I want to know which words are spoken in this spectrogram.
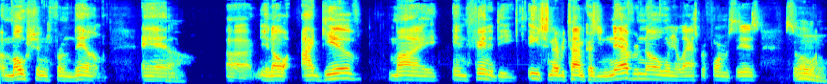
emotion from them. And. Uh, you know, I give my infinity each and every time because you never know when your last performance is. So Mm.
